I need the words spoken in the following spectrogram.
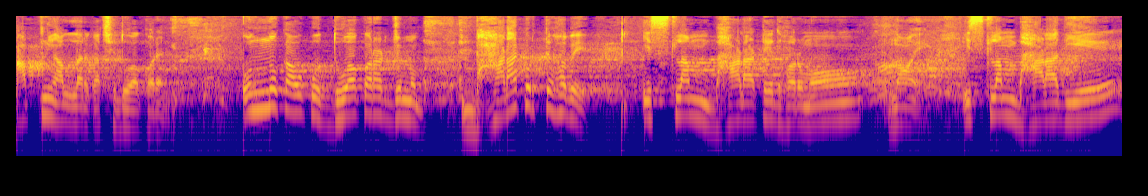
আপনি আল্লাহর কাছে দোয়া করেন। অন্য কাউকে দোয়া করার জন্য ভাড়া করতে হবে ইসলাম ভাড়াটে ধর্ম নয়। ইসলাম ভাড়া দিয়ে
